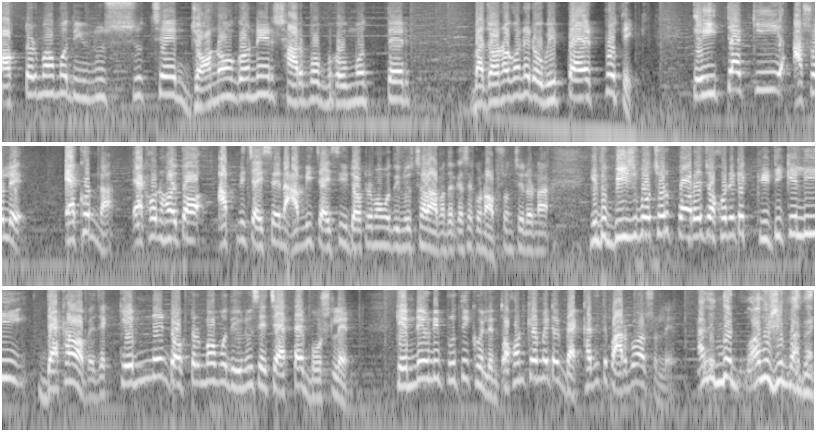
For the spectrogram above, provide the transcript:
ডক্টর মোহাম্মদ ইউনুস হচ্ছে জনগণের সার্বভৌমত্বের বা জনগণের অভিপ্রায়ের প্রতীক। এইটা কি আসলে এখন না এখন হয়তো আপনি চাইছেন আমি চাইছি ডক্টর মোহাম্মদ ইউনুস ছাড়া আমাদের কাছে কোনো অপশন ছিল না। কিন্তু বিশ বছর পরে যখন এটা ক্রিটিক্যালি দেখা হবে যে কেমনে ডক্টর মোহাম্মদ ইউনুস এই চেয়ারটায় বসলেন কেমনে উনি প্রতীক হইলেন তখন কি আমি এটার ব্যাখ্যা দিতে পারব আসলে? অবশ্যই পারবেন।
